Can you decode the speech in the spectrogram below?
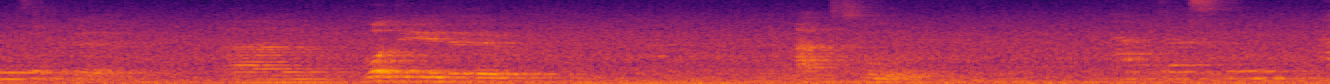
music. Good. And what do you do at school? After school, I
